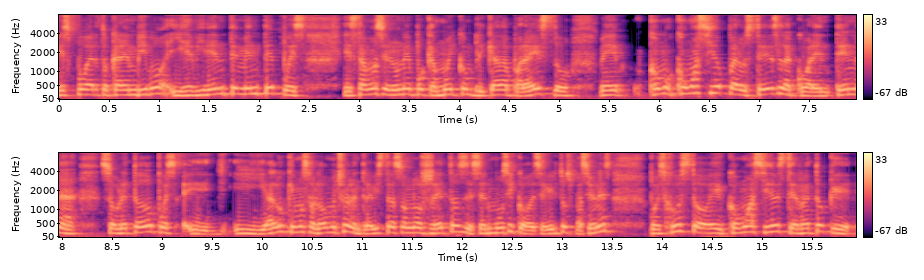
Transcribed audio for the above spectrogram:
Es poder tocar en vivo y evidentemente, pues, estamos en una época muy complicada para esto. ¿cómo, ¿Cómo ha sido para ustedes la cuarentena? Sobre todo, pues, eh, y algo que hemos hablado mucho en la entrevista son los retos de ser músico, de seguir tus pasiones. Pues justo, eh, ¿cómo ha sido este reto que,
